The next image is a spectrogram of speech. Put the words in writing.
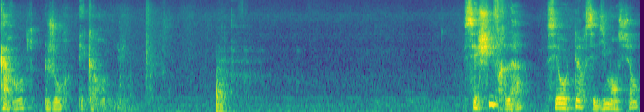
40 jours et 40 nuits. Ces chiffres-là, ces hauteurs, ces dimensions,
